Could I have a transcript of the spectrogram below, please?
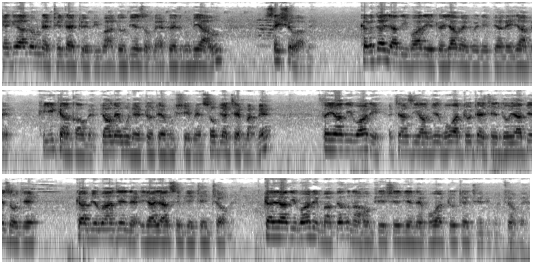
ခက်ခဲအလုံးနဲ့ထိတိုက်တွေ့ပြီးမှအလိုပြည့်စုံမယ်အတွေ့အကြုံမရဘူးစိတ်လျှော့ရမယ်ခရကယာတိဘွားတွေအတွက်ရပိုင်ခွင့်တွေပြန်လည်ရမယ်ခရီးကံကောင်းမယ်ပြောင်းလဲမှုနဲ့တိုးတက်မှုရှိမယ်ဆုံးဖြတ်ချက်မှန်မယ်သင်္ယာတိဘွားတွေအကျံစီအောင်ခြင်းဘဝတိုးတက်ခြင်းလိုရာပြည့်စုံခြင်းကံမြမခြင်းနဲ့အရာရာဆင်ပြေခြင်းကြောင့်မယ် ကံယာတိဘွားတွေမှာပြဿနာဟောင်းဖြေရှင်းခြင်းနဲ့ဘဝတိုးတက်ခြင်းတွေကိုကြောင့်မယ်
